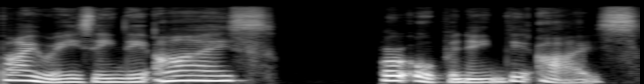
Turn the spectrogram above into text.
by raising the eyes or opening the eyes.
